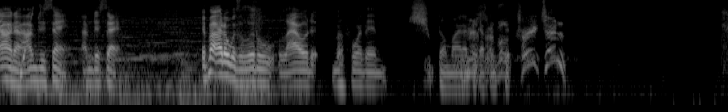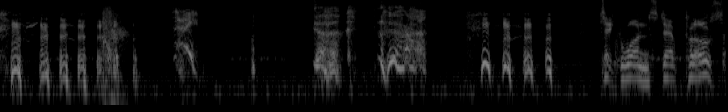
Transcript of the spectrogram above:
I don't know. I'm just saying. I'm just saying. If my auto was a little loud before then, You don't mind. I think I fixed miserable it. cretin. Hey, Take one step closer,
